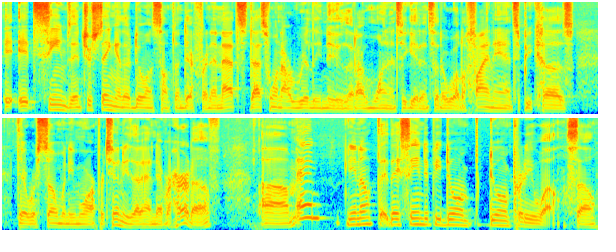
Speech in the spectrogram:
it, it, seems interesting, and they're doing something different. And that's that's when I really knew that I wanted to get into the world of finance because there were so many more opportunities that I had never heard of, um, and you know they, they seem to be doing doing pretty well. So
